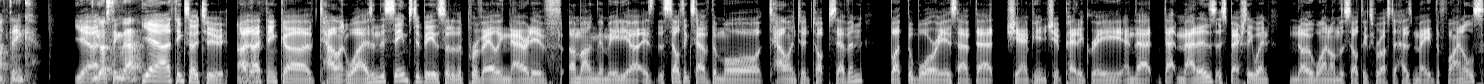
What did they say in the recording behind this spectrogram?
I think. Yeah. Do you guys think that? Yeah, I think so too. I. I, I think uh, talent wise, and this seems to be sort of the prevailing narrative among the media, is the Celtics have the more talented top seven, but the Warriors have that championship pedigree, and that that matters, especially when no one on the Celtics roster has made the finals.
